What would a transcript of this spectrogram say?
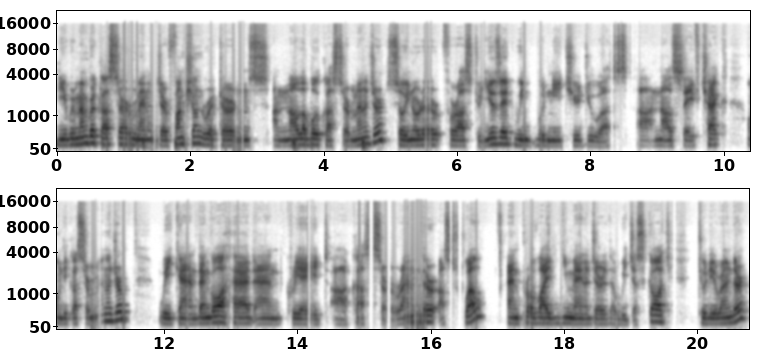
The remember cluster manager function returns a nullable cluster manager. So in order for us to use it, we would need to do a, a null safe check on the cluster manager. We can then go ahead and create a cluster render as well and provide the manager that we just got to the render.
